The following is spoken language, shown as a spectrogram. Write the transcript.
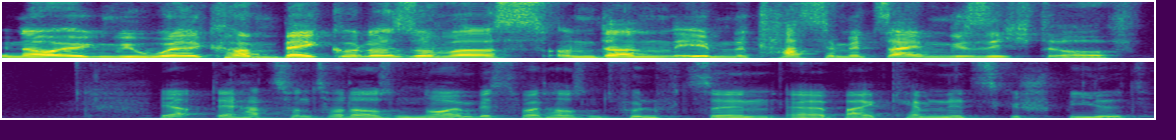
Genau, irgendwie Welcome Back oder sowas und dann eben eine Tasse mit seinem Gesicht drauf. Ja, der hat von 2009 bis 2015 äh, bei Chemnitz gespielt.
